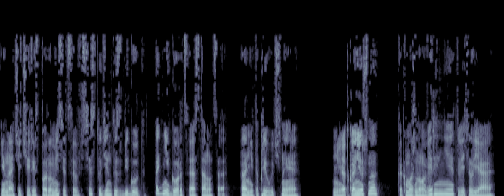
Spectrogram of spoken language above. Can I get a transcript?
Иначе через пару месяцев все студенты сбегут, одни горцы останутся. Они-то привычные. «Нет, конечно», — как можно увереннее ответил я.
